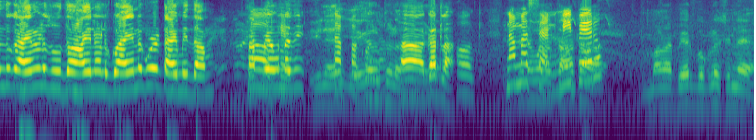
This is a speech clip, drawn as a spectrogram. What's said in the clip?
ఎందుకు? ఆయనను చూద్దాం. ఆయనకు ఆయన కూడా టైం ఇద్దాం. తప్పే ఉన్నది? తప్పకుండా. ఆ, గట్ల. ఓకే. నమస్తే అండి. మీ పేరు? మన పేరు బొగ్గుల చిన్నయ్య.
